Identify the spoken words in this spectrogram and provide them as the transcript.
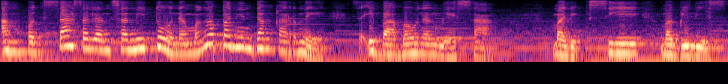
ang pagsasalansa nito ng mga panindang karne sa ibabaw ng mesa. Maliksi, mabilis,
